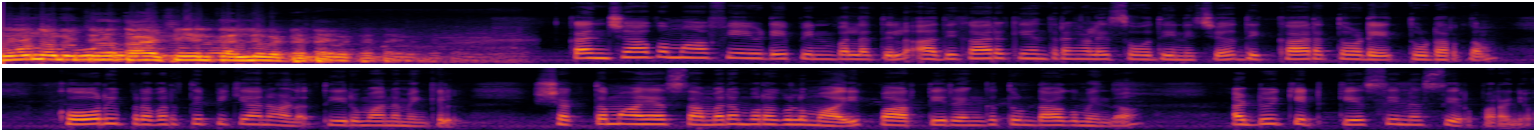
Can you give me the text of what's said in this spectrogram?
മൂന്ന് മീറ്റർ താഴ്ചയിൽ കല്ല് വെട്ടട്ടെ. കഞ്ചാവ് മാഫിയയുടെ പിൻബലത്തിൽ അധികാര കേന്ദ്രങ്ങളെ സ്വാധീനിച്ച് ധിക്കാരത്തോടെ തുടർന്നും കോറി പ്രവർത്തിപ്പിക്കാനാണ് തീരുമാനമെങ്കിൽ ശക്തമായ സമരമുറകളുമായി പാർട്ടി രംഗത്തുണ്ടാകുമെന്ന് അഡ്വക്കേറ്റ് കെ സി നസീർ പറഞ്ഞു.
